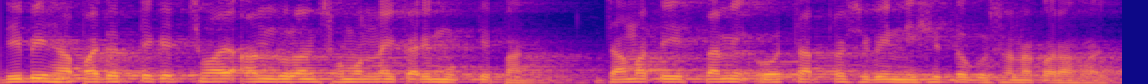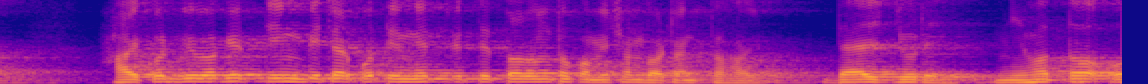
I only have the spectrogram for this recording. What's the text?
ডিবি হেফাজত থেকে ছয় আন্দোলন সমন্বয়কারী মুক্তি পান। জামাতে ইসলামী ও ছাত্র শিবির নিষিদ্ধ ঘোষণা করা হয়। হাইকোর্ট বিভাগের তিন বিচারপতির নেতৃত্বে তদন্ত কমিশন গঠিত হয়। দেশ জুড়ে নিহত ও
